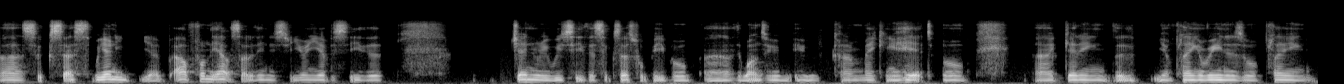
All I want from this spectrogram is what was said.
uh, success. We only, you know, out from the outside of the industry, you only ever see the generally we see the successful people, uh, the ones who who kind of making a hit or uh, getting the you know playing arenas or playing.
